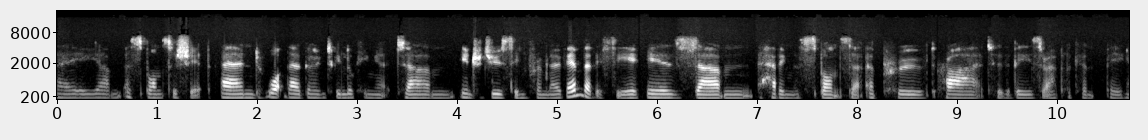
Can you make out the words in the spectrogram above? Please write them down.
a, um, a sponsorship. And what they're going to be looking at um, introducing from November this year is um, having the sponsor approved prior to the visa applicant being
